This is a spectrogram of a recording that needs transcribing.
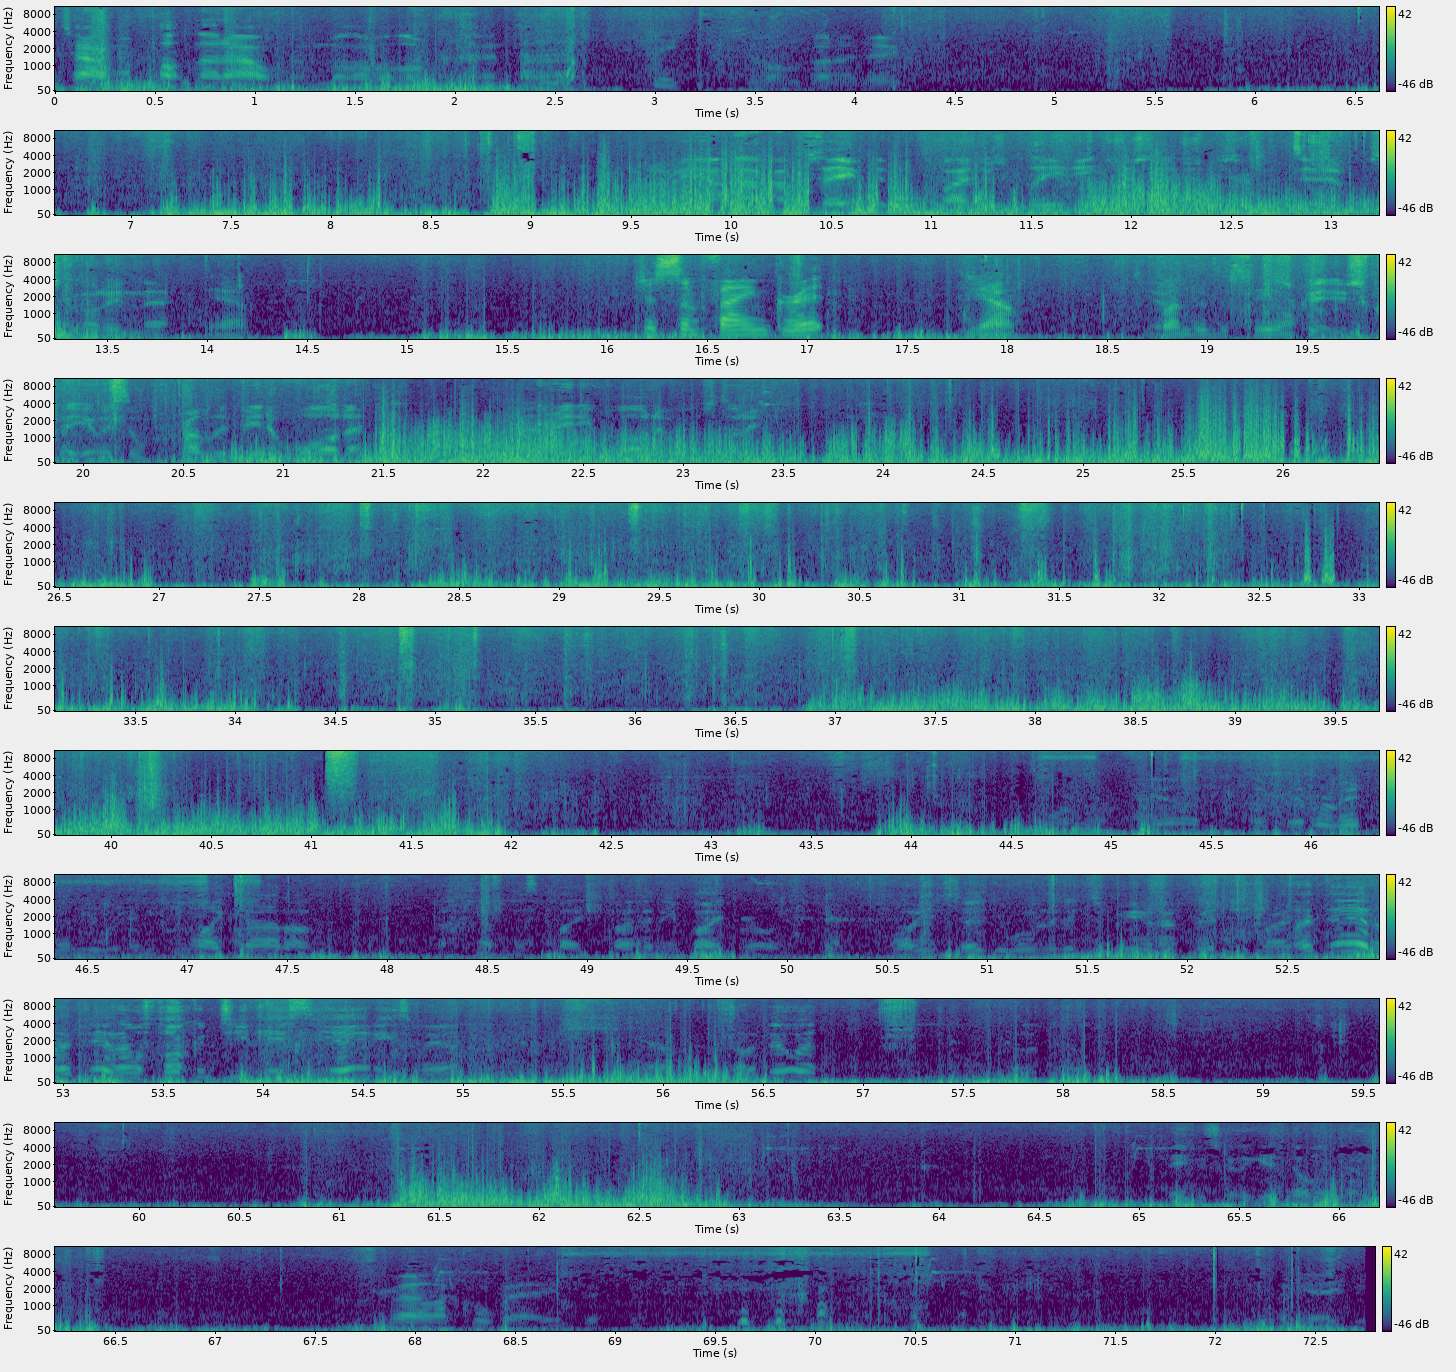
of time, we'll pop that out and we'll have a look and see, what we've got to do. I mean, I, have saved it by just cleaning, just, it's dirt that's got in there. Yeah. Just some fine grit. Yeah. yeah. Under the seal. It was, it was probably a bit of water. I did. I was talking TKC 80s, man. Yeah, gotta do it. David's gonna get done. Well, I cool bad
